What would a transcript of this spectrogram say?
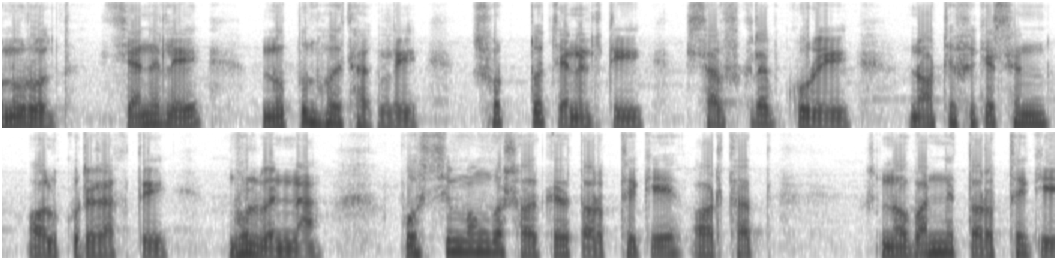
অনুরোধ, চ্যানেলে নতুন হয়ে থাকলে ছোট্ট চ্যানেলটি সাবস্ক্রাইব করে নোটিফিকেশন অল করে রাখতে ভুলবেন না। পশ্চিমবঙ্গ সরকারের তরফ থেকে, অর্থাৎ নবান্নের তরফ থেকে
